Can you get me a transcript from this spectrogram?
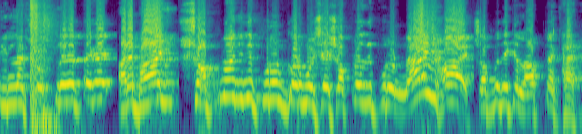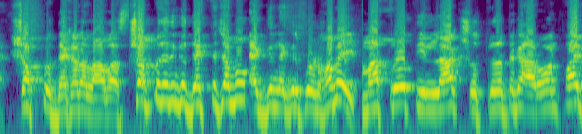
তিন লাখ সত্তর হাজার টাকায়। আরে ভাই, স্বপ্ন যদি পূরণ করব, সেই স্বপ্ন যদি পূরণ নাই হয়, স্বপ্ন দেখে লাভটা খায়। স্বপ্ন দেখাটা লাভ আছে। স্বপ্ন কেউ দেখতে চাবো একদিন একদিন পূরণ হবেই। মাত্র তিন লাখ সত্তর হাজার টাকা R one five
